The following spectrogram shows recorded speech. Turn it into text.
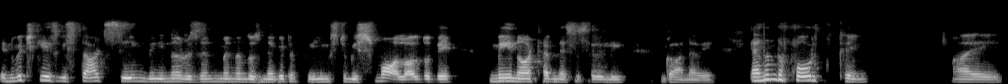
In which case, we start seeing the inner resentment and those negative feelings to be small, although they may not have necessarily gone away. And then the fourth thing I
